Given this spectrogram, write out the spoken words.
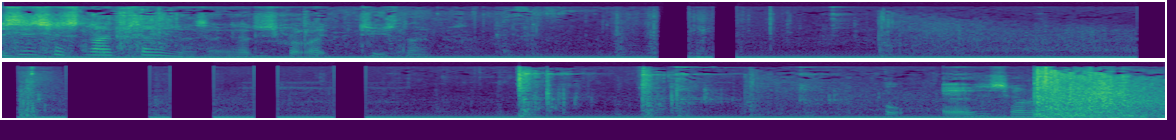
Is this just sniper or something? I just got like two snipers. Oh, yeah, it's gonna.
